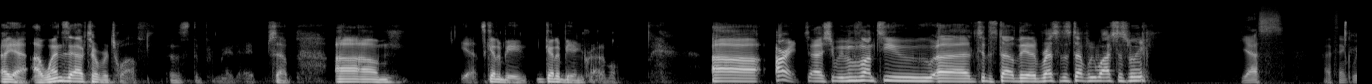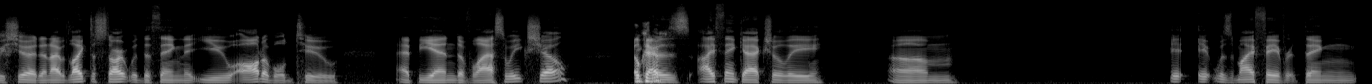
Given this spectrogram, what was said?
Oh yeah, uh, Wednesday, October 12th is the premiere date. So, um, yeah, it's gonna be gonna be incredible. Uh, all right, uh, should we move on to uh, to the stuff, the rest of the stuff we watched this week? Yes, I think we should. And I would like to start with the thing that you audibled to at the end of last week's show. Okay. Because I think actually um, it, it was my favorite thing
